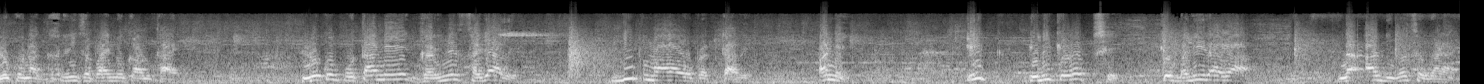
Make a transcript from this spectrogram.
લોકોના ઘરની સફાઈનું કામ થાય. લોકો પોતાને ઘરને સજાવે, દીપમાળાઓ પ્રગટાવે. અને એક એવી કહેવત છે કે બલિરાજાના આ દિવસો ગણાય.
